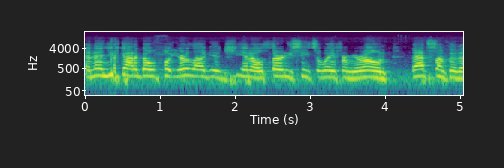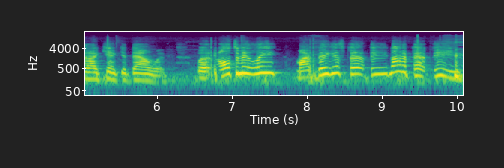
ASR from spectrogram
and then you've got to go put your luggage, you know, 30 seats away from your own. That's something that I can't get down with. But ultimately, my biggest pet peeve, not a pet peeve,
